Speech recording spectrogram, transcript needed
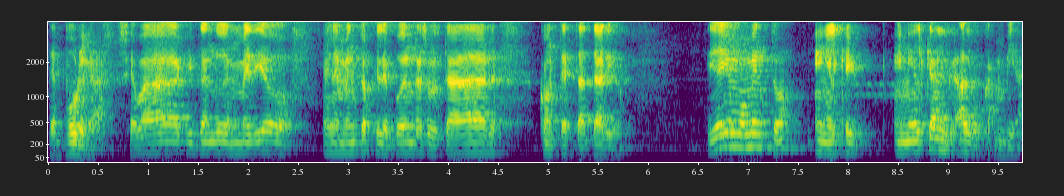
de purgas, se va quitando de en medio elementos que le pueden resultar contestatarios. Y hay un momento en el que, en el que algo cambia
